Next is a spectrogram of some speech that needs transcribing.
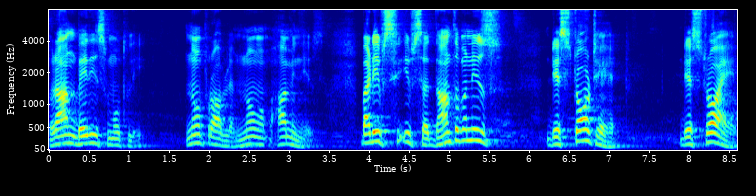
run very smoothly. No problem, no harmonies. But if, if Siddhantavan is distorted, destroyed,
